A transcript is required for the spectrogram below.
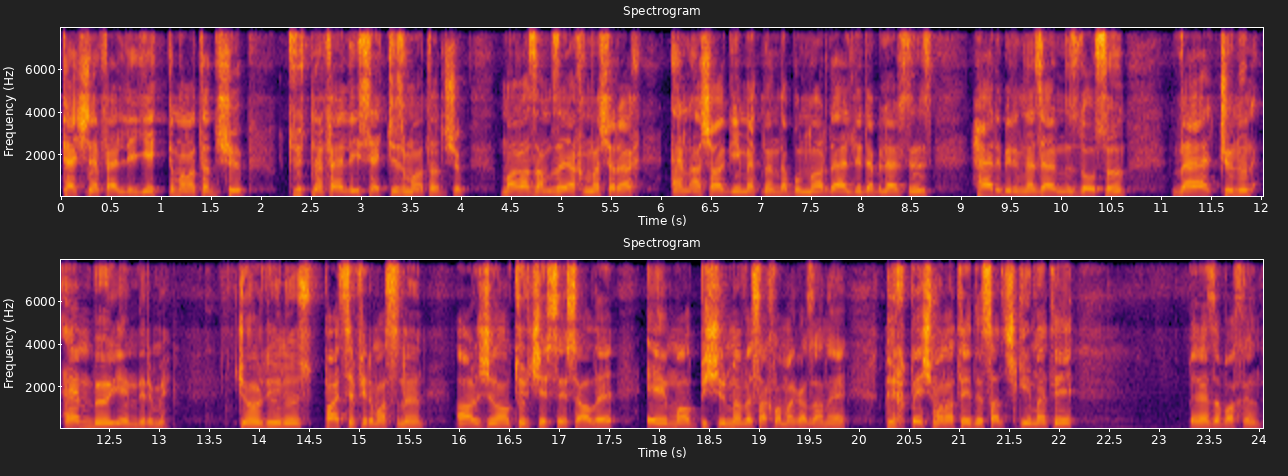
Tək nəfərlik 7 manata düşüb, cüt nəfərlik 8 manata düşüb. Mağazamıza yaxınlaşaraq ən aşağı qiymətlə də bunları da əldə edə bilərsiniz. Hər biri nəzərinizdə olsun və günün ən böyük endirimi. Gördüyünüz Pasi firmasının orijinal Türkiyə istehsalı emal bişirmə və saxlama qazanı 45 manat idi satış qiyməti. Beləcə baxın.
